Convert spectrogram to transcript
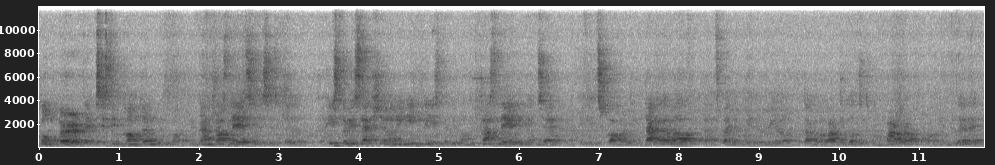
compare the existing content with what you can translate. So this is the, the history section in English that you want to translate. You can check if it's covered in Tagalog. That's by the way the real Tagalog article, just one paragraph about ukulele.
